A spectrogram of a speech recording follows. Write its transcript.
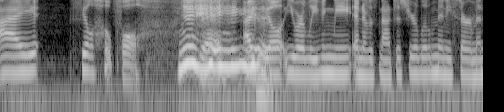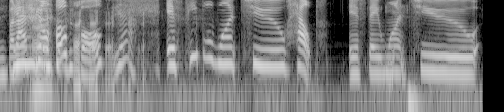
I feel hopeful today. I feel you are leaving me and it was not just your little mini sermon, but I feel hopeful. Yeah. if people want to help, if they want to,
